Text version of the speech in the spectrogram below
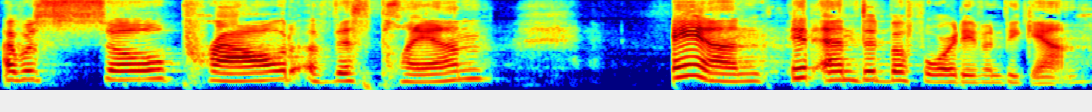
I was so proud of this plan, and it ended before it even began.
